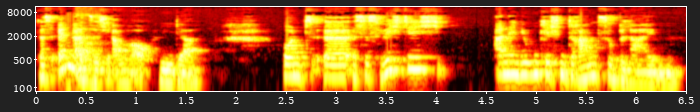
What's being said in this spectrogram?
Das ändert sich aber auch wieder. Und äh, es ist wichtig, an den Jugendlichen dran zu bleiben.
